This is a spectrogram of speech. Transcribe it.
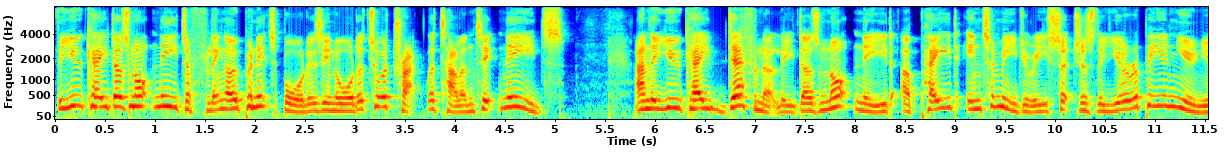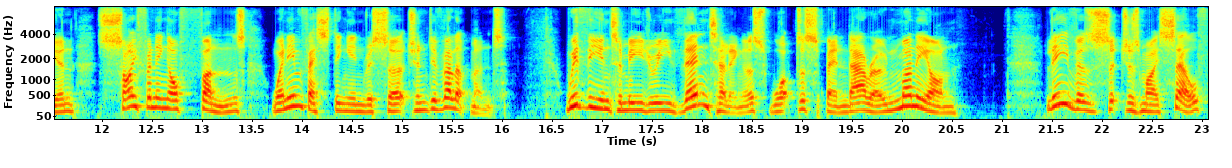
The UK does not need to fling open its borders in order to attract the talent it needs. And the UK definitely does not need a paid intermediary such as the European Union siphoning off funds when investing in research and development with the intermediary then telling us what to spend our own money on. Leavers such as myself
